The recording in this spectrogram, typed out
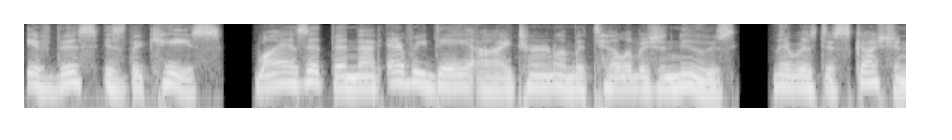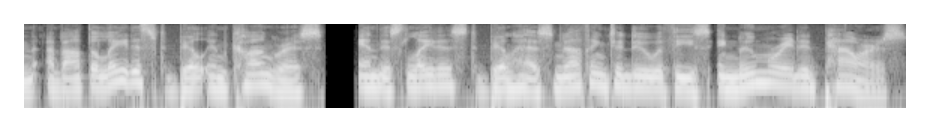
if this is the case, why is it then that every day I turn on the television news, there is discussion about the latest bill in Congress, and this latest bill has nothing to do with these enumerated powers?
